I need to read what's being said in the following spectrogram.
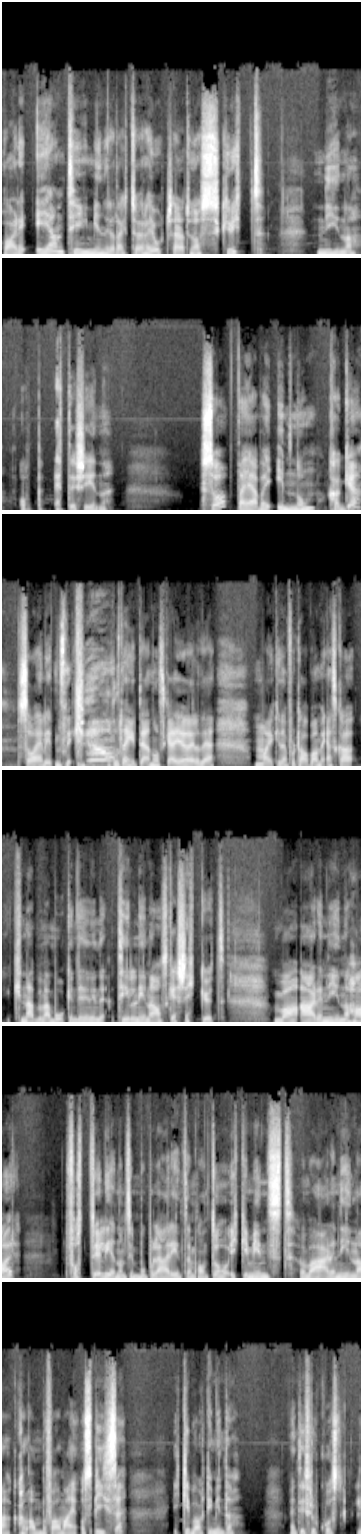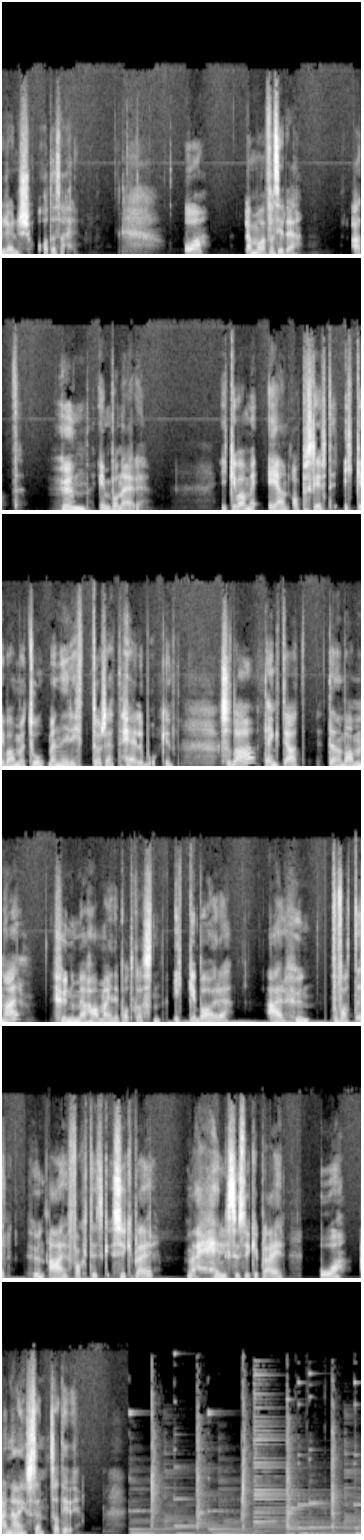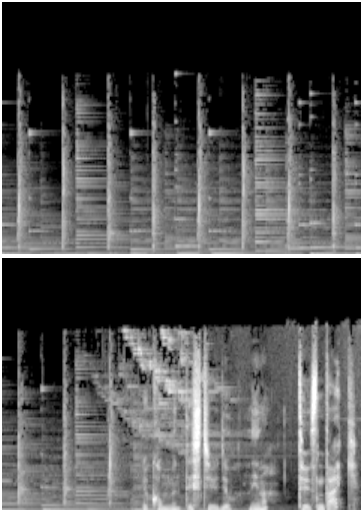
Og er det én ting min redaktør har gjort, så er det at hun har skrytt Nina opp etter skyene. Så da jeg var innom Kagge, så var jeg en liten snikk. Og så tenkte jeg nå skal jeg gjøre det Maiken har fortalt meg om. Jeg skal knabbe meg boken til Nina, og skal jeg sjekke ut hva er det Nina har fått til gjennom sin populære Instagram-konto, og ikke minst, hva er det Nina kan anbefale meg å spise? Ikke bare til middag, men til frokost, lunsj og dessert. Og la meg bare få si det, at hun imponerer. Ikke bare med én oppskrift, ikke bare med to, men rett og slett hele boken. Så da tenkte jeg at denne damen her, hun må jeg ha meg inn i podkasten. Ikke bare er hun forfatter, hun er faktisk sykepleier. Hun er helsesykepleier og ernæringsstemt samtidig. Velkommen til studio, Nina. Tusen takk.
